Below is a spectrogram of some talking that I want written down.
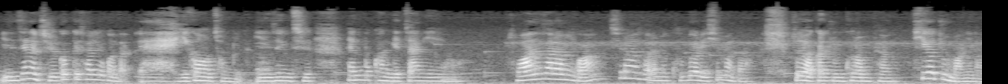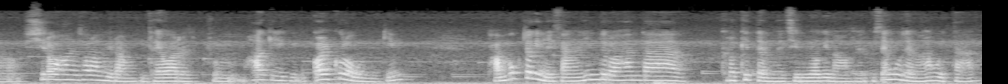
인생을 즐겁게 살려고 한다. 에이 이건 접니다. 인생 즐 행복한 게 짱이에요. 좋아하는 사람과 싫어하는 사람의 구별이 심하다. 저 약간 좀 그런 편. 티가 좀 많이 나요. 싫어하는 사람이랑 좀 대화를 좀 하기 껄끄러운 느낌? 반복적인 일상을 힘들어 한다. 그렇기 때문에 지금 여기 나와서 이렇게 생고생을 하고 있다.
